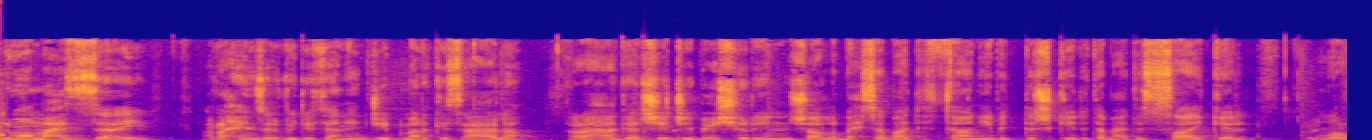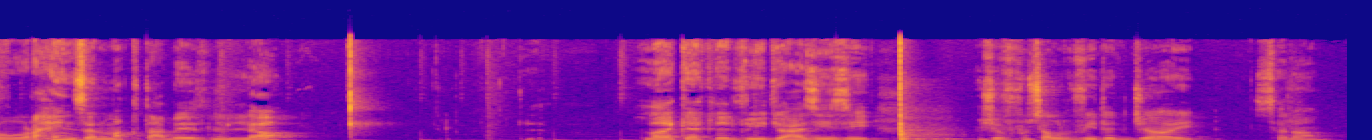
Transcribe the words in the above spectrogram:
المهم أعزائي راح ينزل فيديو ثاني نجيب مركز أعلى. راح أقل شيء أجيب 20 إن شاء الله بحساباتي الثانية بالتشكيلة تبعت ال cycle. وراح ينزل مقطع بإذن الله. لايكك للفيديو عزيزي. نشوفكم إن شاء الله بالفيديو الجاي. سلام.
